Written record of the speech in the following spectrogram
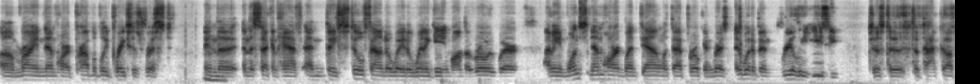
um, Ryan Nembhard, probably breaks his wrist in the in the second half, and they still found a way to win a game on the road. Where I mean, once Nembhard went down with that broken wrist, it would have been really easy just to, to pack up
